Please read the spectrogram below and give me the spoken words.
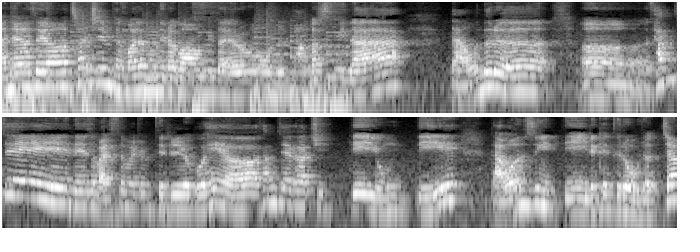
안녕하세요. 천신 백마장군이라고 합니다. 여러분 오늘 반갑습니다. 자, 오늘은 어, 삼재에 대해서 말씀을 좀 드리려고 해요. 삼재가 쥐띠, 용띠, 나 원숭이띠 이렇게 들어오셨죠?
